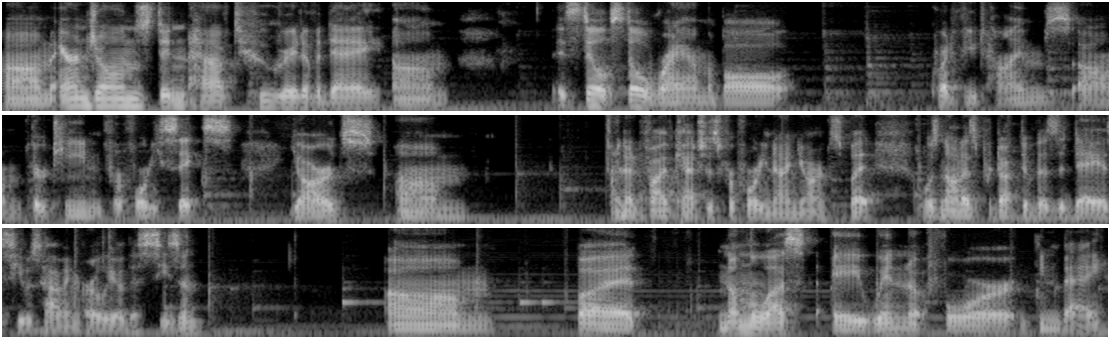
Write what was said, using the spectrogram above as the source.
Um, Aaron Jones didn't have too great of a day. Um, it still still ran the ball quite a few times. Um, 13 for 46 yards. Um, and had five catches for 49 yards, but was not as productive as a day as he was having earlier this season. Um, but nonetheless, a win for Green Bay.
